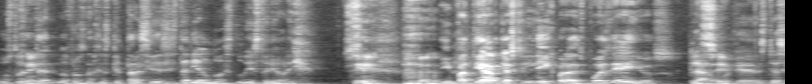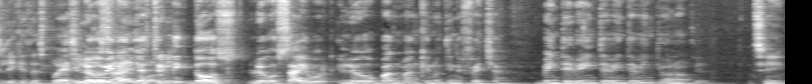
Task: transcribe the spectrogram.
Justamente Sí. los personajes que tal vez sí necesitarían una, una historia de origen. Sí. y patear Justice League para después de ellos. Claro, Sí. porque Justice League es después. Y luego viene Cyborg. Justice League 2, luego Cyborg y luego Batman que no tiene fecha, 2020, 2021. Ah, ok. Sí.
